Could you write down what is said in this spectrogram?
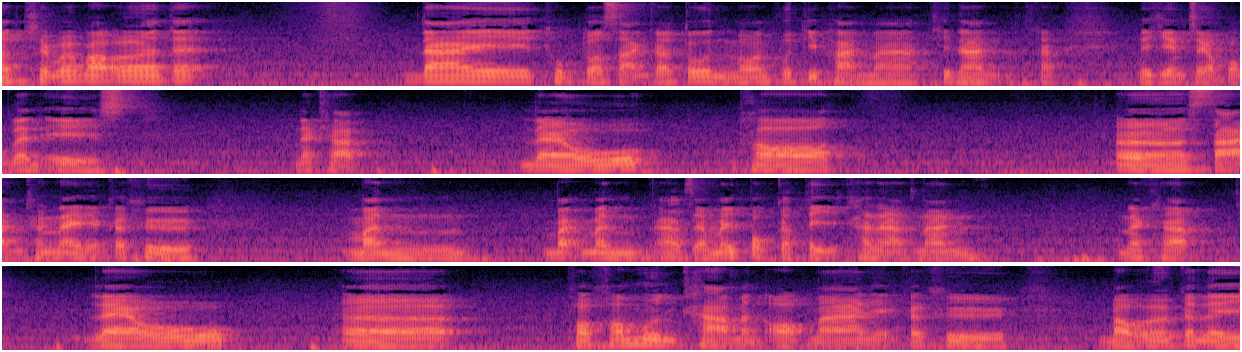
อ Trevor Bauer ได้ได้ถูกตรวจสารกระตุ้นเมื่อวันพุธที่ผ่านมาที่นั่นนะครับในเกมเจอกับโอ k แลนเอสนะครับ แล้วพอเอ่อสารข้างในเนี่ยก็คือมันมันอาจจะไม่ปกติขนาดนั้นนะครับ แล้วเอ่อพอข้อมูลข่าวมันออกมาเนี่ยก็คือเบลเออร์ก็เลย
